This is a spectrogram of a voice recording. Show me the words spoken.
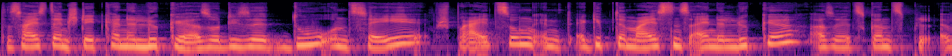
Das heißt, da entsteht keine Lücke. Also diese Do- und Say-Spreizung ergibt ja meistens eine Lücke, also jetzt ganz pl äh,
